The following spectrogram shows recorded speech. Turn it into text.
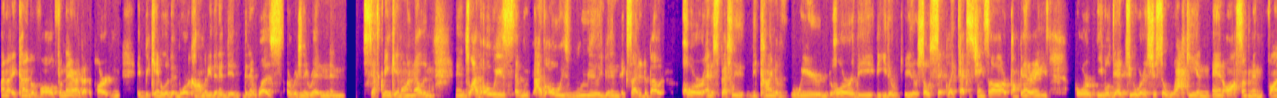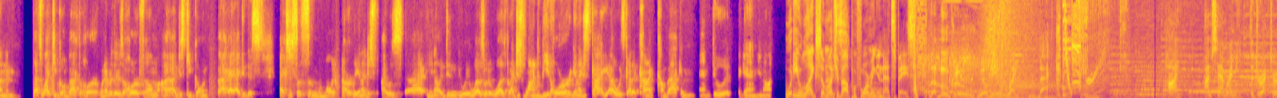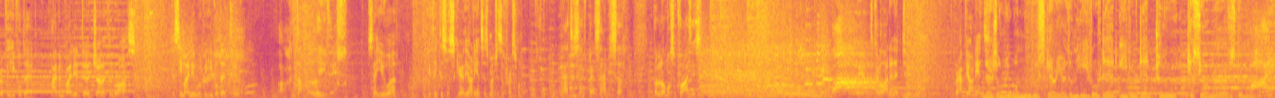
and it kind of evolved from there. I got the part, and it became a little bit more comedy than it did than it was originally written, and Seth Green came on and Elden. And so I've always, I've always really been excited about horror and especially the kind of weird horror, the, the either, either so sick like Texas Chainsaw or Pumpkinhead or any of these, or Evil Dead 2, where it's just so wacky and, and awesome and fun. And that's why I keep going back to horror. Whenever there's a horror film, I, I just keep going back. I, I, did this exorcism of Molly Hartley, and I just, I was, uh, you know, it didn't, it was what it was, but I just wanted to be in horror again. I just got, I, I always got to kind of come back and and do it again, you know. What do you like so nice. much about performing in that space? The Boo Crew will be right back. Hi, I'm Sam Raimi, the director of The Evil Dead. I've invited uh, Jonathan Ross to see my new movie, Evil Dead 2. Oh, I don't believe this. Say, you, uh, you think this will scare the audience as much as the first one? Yeah, that's a safe bet, Sam. It's uh, got a lot more surprises. Oh, yeah, it's got a lot in it to uh, grab the audience. There's only one movie scarier than The Evil Dead, Evil Dead 2. Kiss your nerves goodbye.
